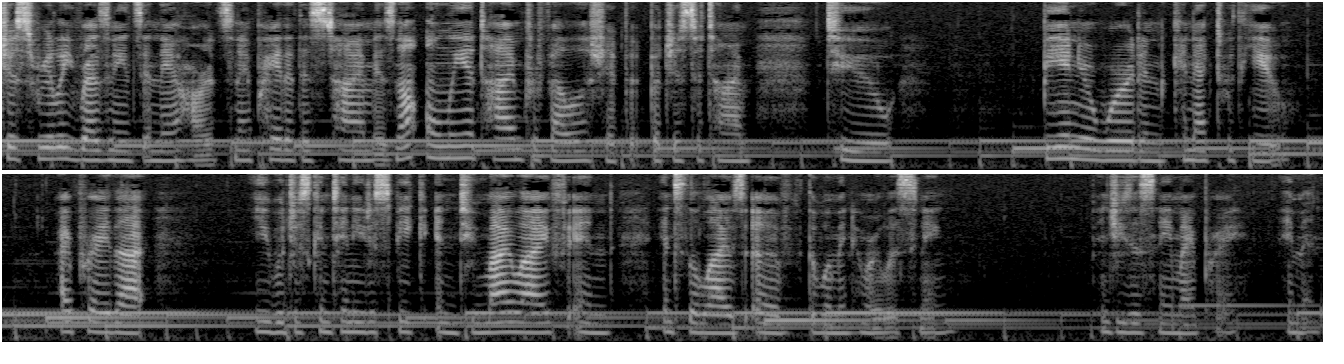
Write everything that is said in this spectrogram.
just really resonates in their hearts. And I pray that this time is not only a time for fellowship, but just a time to be in your word and connect with you. I pray that you would just continue to speak into my life and into the lives of the women who are listening. In Jesus' name I pray. Amen.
